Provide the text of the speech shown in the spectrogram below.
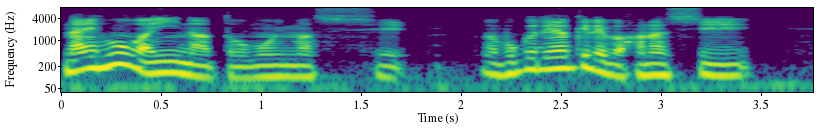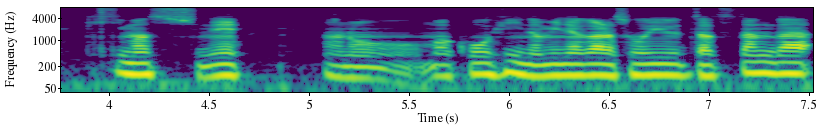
ない方がいいなと思いますし、まあ、僕でよければ話聞きますしね。あの、まあ、コーヒー飲みながらそういう雑談が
